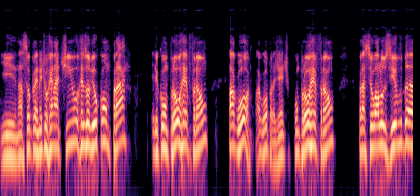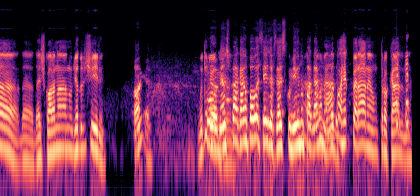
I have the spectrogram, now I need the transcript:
E na São Clemente o Renatinho resolveu comprar, ele comprou o refrão Pagou, pagou pra gente. Comprou o refrão para ser o alusivo da, da, da escola na, no dia do desfile. Olha. Muito louco. Pelo menos né? pagaram para vocês, já fizeram isso comigo e não é, pagaram nada. Dá para recuperar, né? Um trocado, né?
